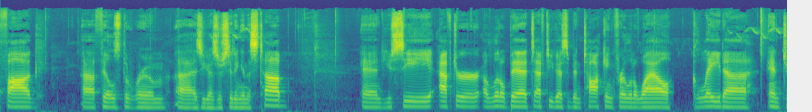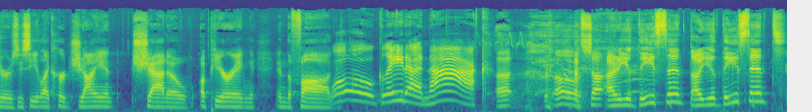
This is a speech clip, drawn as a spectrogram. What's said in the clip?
fog uh, fills the room uh, as you guys are sitting in this tub. And you see, after a little bit, after you guys have been talking for a little while, Glada enters. You see, like, her giant shadow appearing in the fog. Whoa, Glada, knock! Uh, oh, so are you decent? Are you decent?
